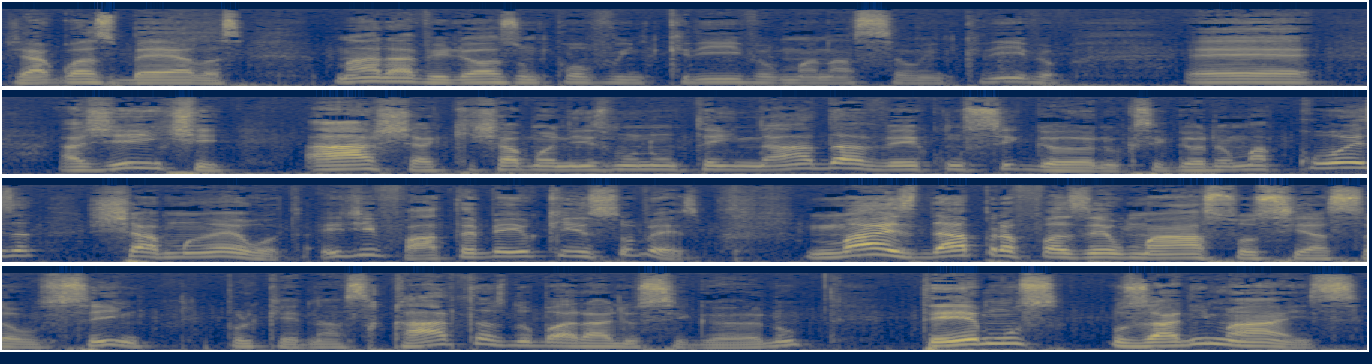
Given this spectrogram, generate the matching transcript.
De Águas Belas. Maravilhoso, um povo incrível, uma nação incrível. É, a gente acha que xamanismo não tem nada a ver com cigano, que cigano é uma coisa, xamã é outra. E de fato é meio que isso mesmo. Mas dá para fazer uma associação sim, porque nas cartas do baralho cigano temos os animais.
